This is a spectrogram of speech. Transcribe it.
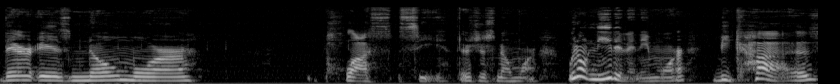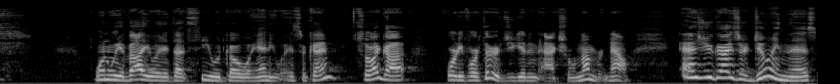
there is no more plus c. There's just no more. We don't need it anymore because when we evaluate it, that c would go away anyways, okay? So I got 44 thirds. You get an actual number. Now, as you guys are doing this,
